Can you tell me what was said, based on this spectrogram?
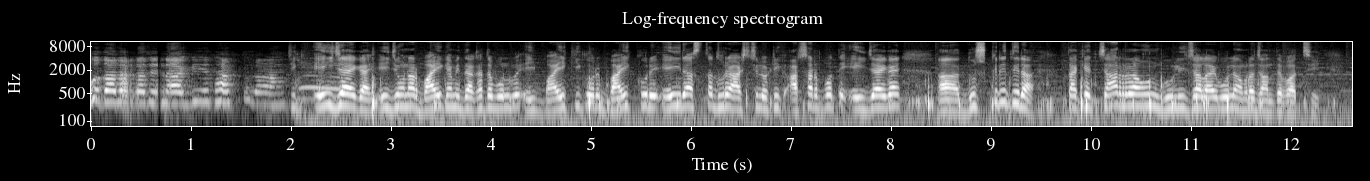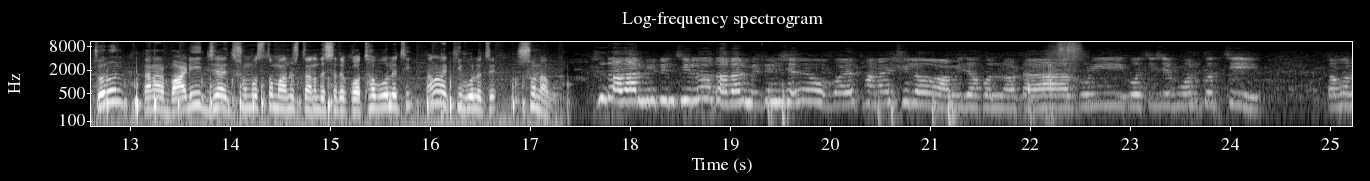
ও দাদার কাছে না গিয়ে থাকতো না। ঠিক এই জায়গায় এই যে ওনার বাইক আমি দেখাতে বলব এই বাইক কি করে বাইক করে এই রাস্তা ধরে আসছিল ঠিক আসার পথে এই জায়গায় দুষ্কৃতীরা তাকে চার রাউন্ড গুলি চালায় বলে আমরা জানতে পাচ্ছি। চলুন তার বাড়ির যে সমস্ত মানুষ তাদের সাথে কথা বলেছি। তারা কি বলেছে শোনাবো। দাদার মিটিং ছিল দাদার মিটিং সেরে ওপরে থানায় ছিল আমি যখন নটা কুড়ি পঁচিশে ফোন করছি তখন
